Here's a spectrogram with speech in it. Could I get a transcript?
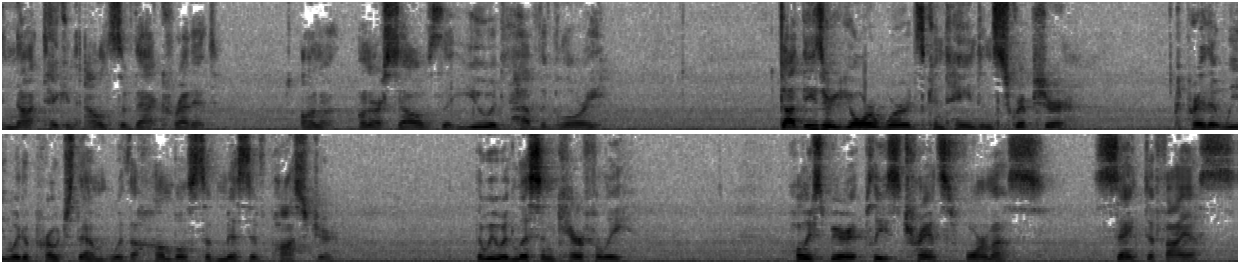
and not take an ounce of that credit on, on ourselves, that you would have the glory. God, these are your words contained in Scripture. I pray that we would approach them with a humble, submissive posture, that we would listen carefully Holy Spirit, please transform us, sanctify us.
